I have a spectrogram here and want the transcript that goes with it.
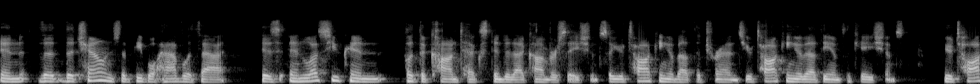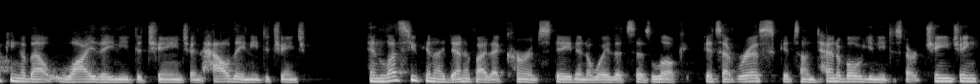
and the the challenge that people have with that is unless you can put the context into that conversation. So you're talking about the trends, you're talking about the implications, you're talking about why they need to change and how they need to change. Unless you can identify that current state in a way that says, look, it's at risk, it's untenable, you need to start changing,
